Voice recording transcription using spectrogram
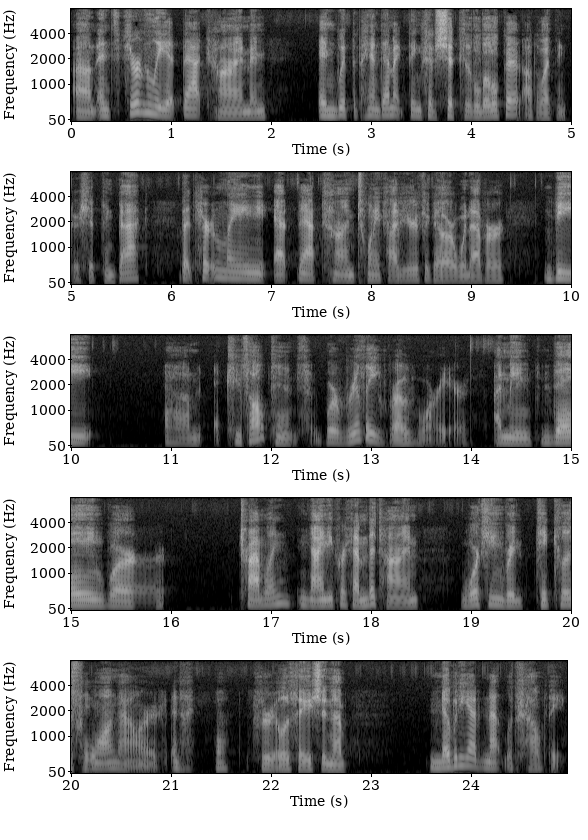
Um, and certainly at that time, and, and with the pandemic, things have shifted a little bit, although I think they're shifting back. But certainly at that time, 25 years ago or whatever, the um, consultants were really road warriors. I mean, they were traveling 90% of the time, working ridiculously long hours. And I had this realization of nobody I've met looks healthy,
